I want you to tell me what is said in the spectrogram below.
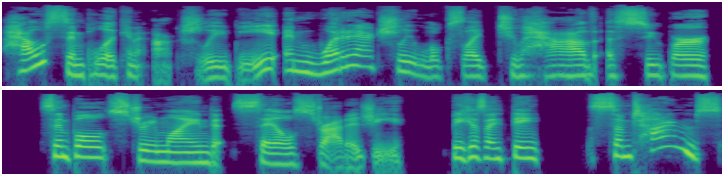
how simple it can actually be and what it actually looks like to have a super simple, streamlined sales strategy. Because I think sometimes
